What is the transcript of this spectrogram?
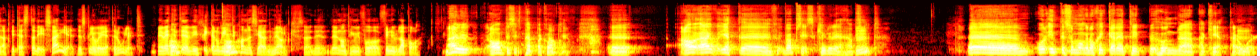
att vi testade i Sverige. Det skulle vara jätteroligt. Men jag vet Ja. inte, vi skickar nog Ja. inte kondenserad mjölk. Så det, det är någonting vi får finula på. Nej, ja, precis. Pepparkakor. Ja, uh, ja jätte... Ja, precis. Kul idé, absolut. Eh, och inte så många, de skickade typ 100 paket per Mm. år.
